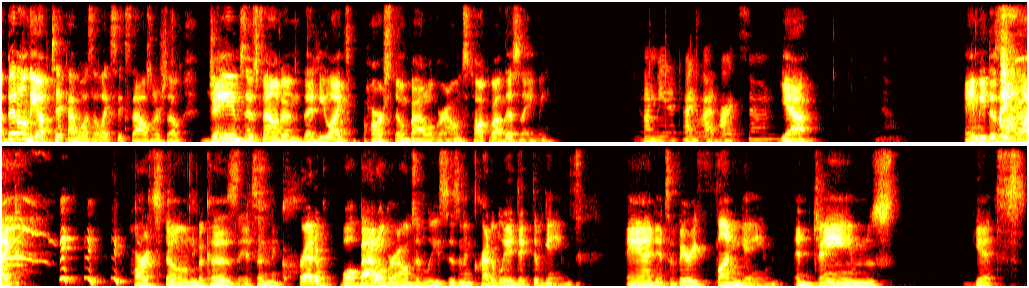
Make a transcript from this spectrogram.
a bit on the uptick. I was at like 6,000 or so. James has found him that he likes Hearthstone Battlegrounds. Talk about this, Amy. You want me to talk about Hearthstone? Yeah, No. Amy does not like Hearthstone because it's an incredible, well, Battlegrounds at least is an incredibly addictive game, and it's a very fun game. And James gets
